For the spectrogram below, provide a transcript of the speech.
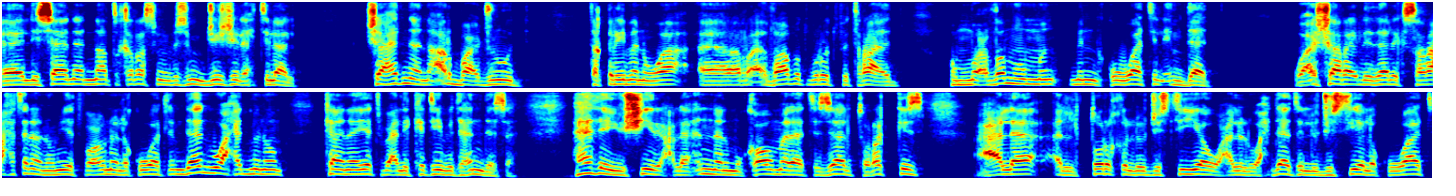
آه، لسان الناطق الرسمي باسم جيش الاحتلال. شاهدنا أن أربع جنود تقريبا وضابط برتبه رائد هم معظمهم من قوات الإمداد. وأشار إلى ذلك صراحة أنهم يتبعون لقوات الإمداد. واحد منهم كان يتبع لكتيبة هندسة. هذا يشير على أن المقاومة لا تزال تركز على الطرق اللوجستية وعلى الوحدات اللوجستية لقوات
